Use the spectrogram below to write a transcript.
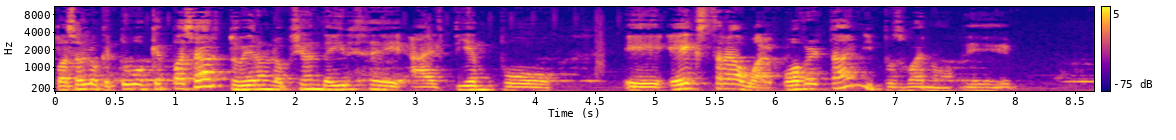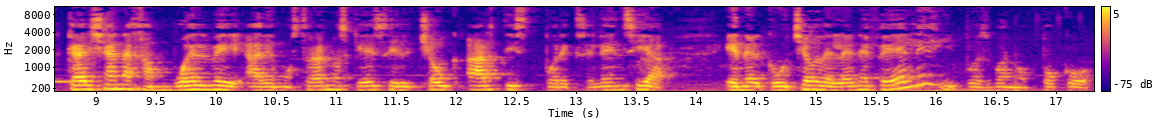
pasó lo que tuvo que pasar, tuvieron la opción de irse al tiempo eh, extra o al overtime y pues bueno, eh, Kyle Shanahan vuelve a demostrarnos que es el choke artist por excelencia en el cocheo del NFL y pues bueno, poco,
